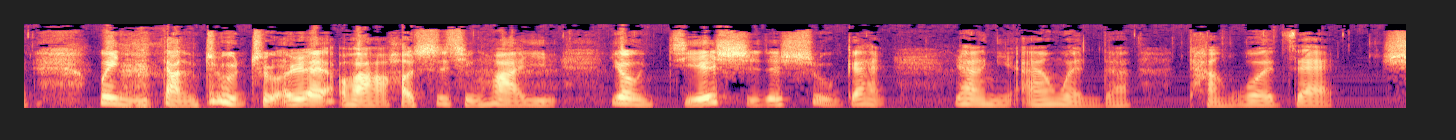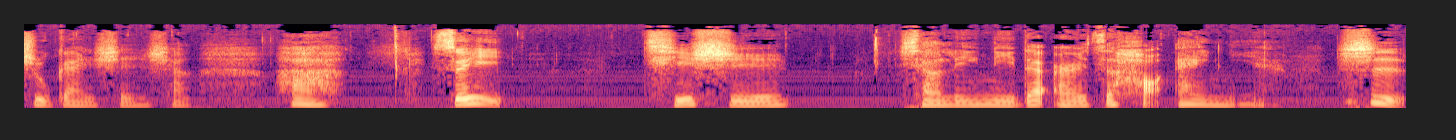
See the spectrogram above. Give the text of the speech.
为你挡住灼热，哇，好诗情画意！用结实的树干让你安稳的躺卧在树干身上，啊！所以其实小林，你的儿子好爱你，是，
